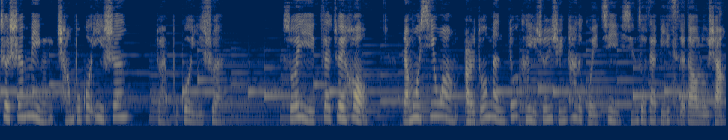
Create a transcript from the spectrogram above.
这生命长不过一生，短不过一瞬，所以在最后，冉墨希望耳朵们都可以遵循他的轨迹，行走在彼此的道路上。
